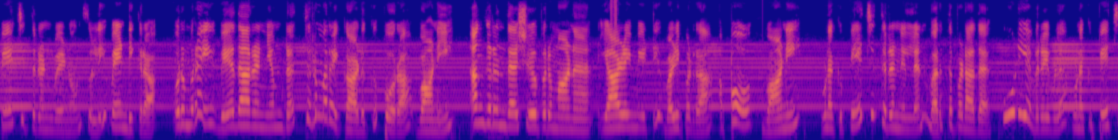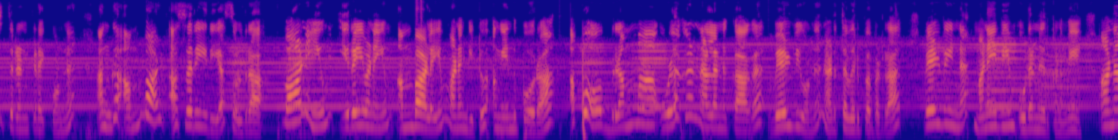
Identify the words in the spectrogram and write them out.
பேச்சு திறன் வேணும்னு சொல்லி வேண்டிக்கிறா. ஒரு முறை வேதாரண்யம்ன்ற திருமறை காடுக்கு போறா வாணி. அங்கிருந்த சிவபெருமான யாழை மீட்டி வழிபடுறா. அப்போ வாணி உனக்கு பேச்சு திறன் இல்லைன்னு வருத்தப்படாத. கூடிய விரைவுல உனக்கு பேச்சு திறன் கிடைக்கும்னு அங்க அம்பாள் அசரீரியா சொல்றா. வாணியும் இறைவனையும் அம்பாளையும் வணங்கிட்டு அங்கேருந்து போறா. அப்போ பிரம்மா உலக நலனுக்காக வேள்வி ஒன்று நடத்த விருப்பப்படுறார் வேள்வின்னு மனைவியும் உடன் இருக்கணுமே. ஆனா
